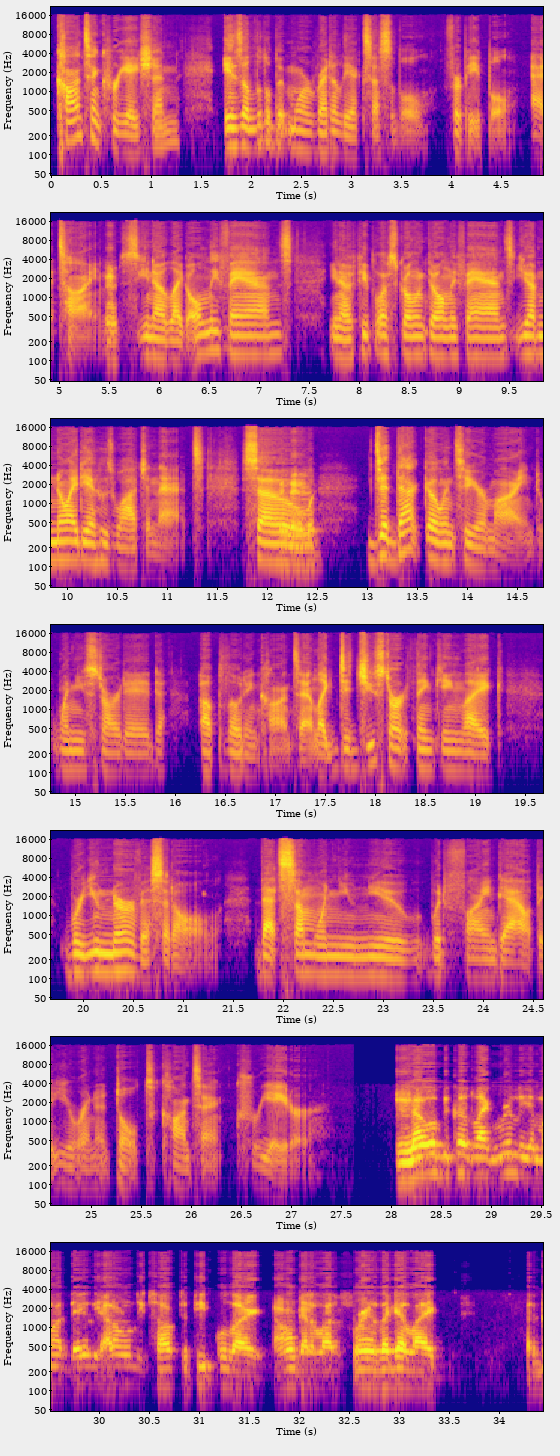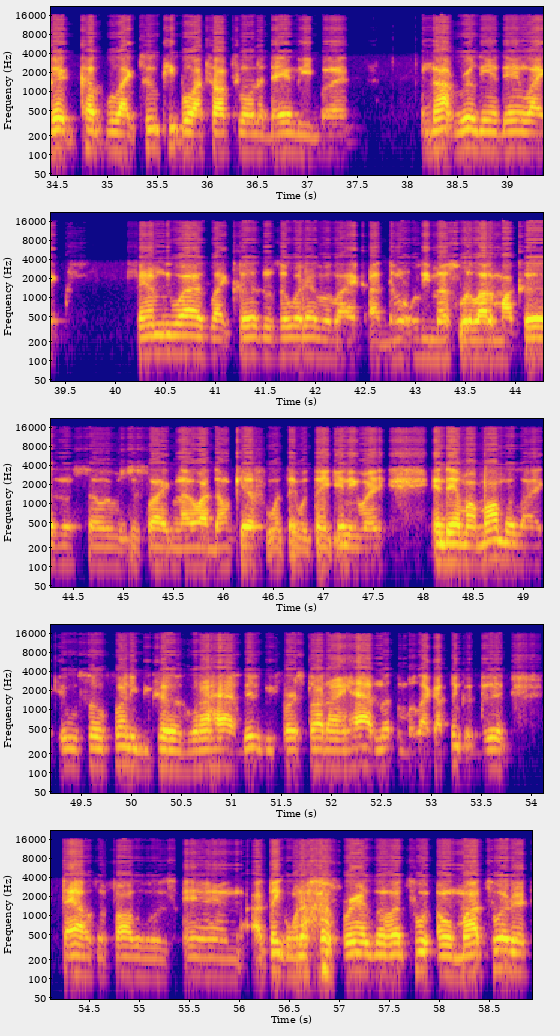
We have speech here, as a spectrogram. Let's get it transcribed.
content creation is a little bit more readily accessible for people at times. You know, like OnlyFans, you know, if people are scrolling through OnlyFans, you have no idea who's watching that. So mm-hmm. did that go into your mind when you started uploading content? Like, did you start thinking, like, were you nervous at all that someone you knew would find out that you were an adult content creator? No, because like really in my daily, I don't really talk to people. Like I don't got a lot of friends. I got like a good couple, like two people I talk to on a daily, but not really. And then like family wise, like cousins or whatever, like I don't really mess with a lot of my cousins. So it was just like, no, I don't care for what they would think anyway. And then my mama, like, it was so funny because when I had literally first started, I ain't had nothing but like I think a good thousand followers. And I think one of her friends on her tw- on my Twitter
